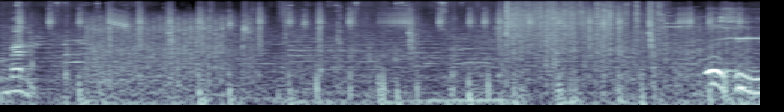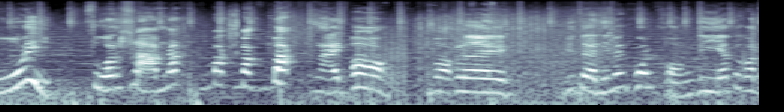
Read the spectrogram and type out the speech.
ตรแม่นโอ้โหสวนสามนัดบักบักบักหงายทอง บอกเลยดิเตอร์นี้แม่งโคตรของดีครับทุกคน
